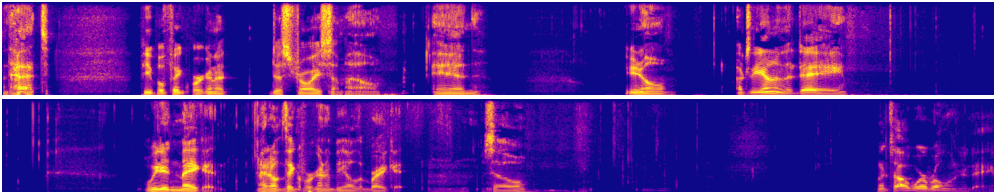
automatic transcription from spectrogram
that people think we're going to destroy somehow and, you know, at the end of the day, we didn't make it. I don't think we're going to be able to break it. So that's how we're rolling today.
